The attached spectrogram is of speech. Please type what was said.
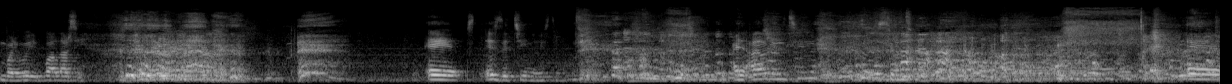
Bueno, voy, a hablar así. Eh, es de China esto. ¿Hay algo en China? Eh,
